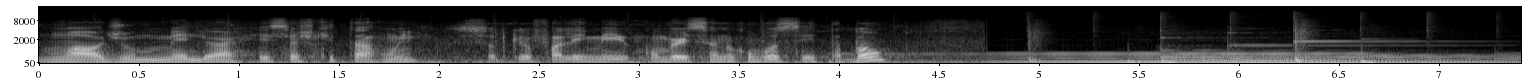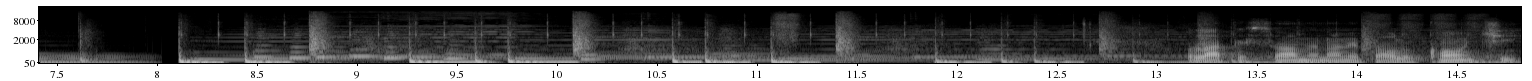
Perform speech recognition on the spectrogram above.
um áudio melhor. Esse acho que tá ruim, só porque eu falei meio conversando com você, tá bom? Olá pessoal, meu nome é Paulo Conte,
